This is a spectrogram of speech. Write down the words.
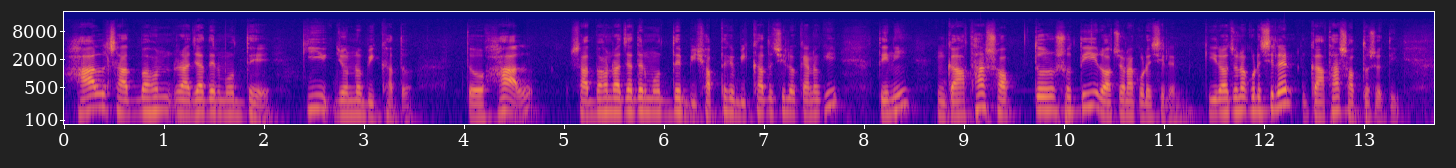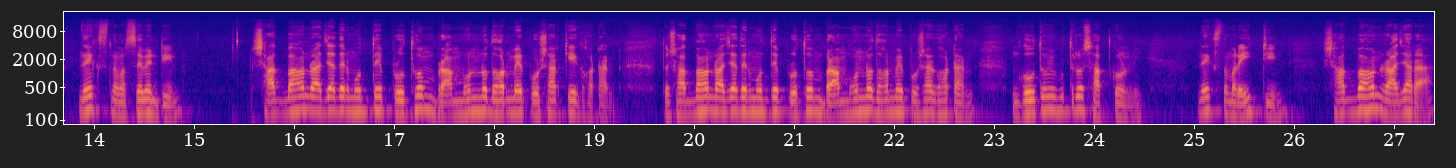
Hala Satavahana রাজাদের মধ্যে কি জন্য বিখ্যাত? তো হাল সাতবাহন রাজাদের মধ্যে সব থেকে বিখ্যাত ছিল কেন কি? তিনি গাথা সপ্তশতী রচনা করেছিলেন। কি রচনা করেছিলেন? Gatha Saptashati next number seventeen Satavahana রাজাদের মধ্যে প্রথম ব্রাহ্মণ্য ধর্মের প্রসার কে ঘটান? তো সাতবাহন রাজাদের মধ্যে প্রথম ব্রাহ্মণ্য ধর্মের প্রসার ঘটান Gautamiputra Satakarni. Next number eighteen Satavahana রাজারা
